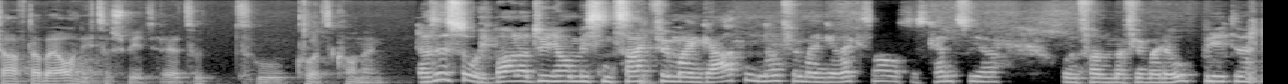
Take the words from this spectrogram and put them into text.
darf dabei auch nicht zu spät, äh, zu, zu kurz kommen. Das ist so. Ich brauche natürlich auch ein bisschen Zeit für meinen Garten, ne, für mein Gewächshaus, das kennst du ja, und von, für meine Hochbeete,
